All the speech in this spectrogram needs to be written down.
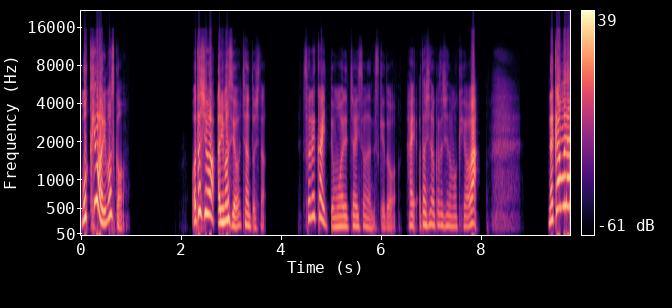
目標ありますか？私はありますよちゃんとした。それかいって思われちゃいそうなんですけど。はい私の今年の目標は中村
